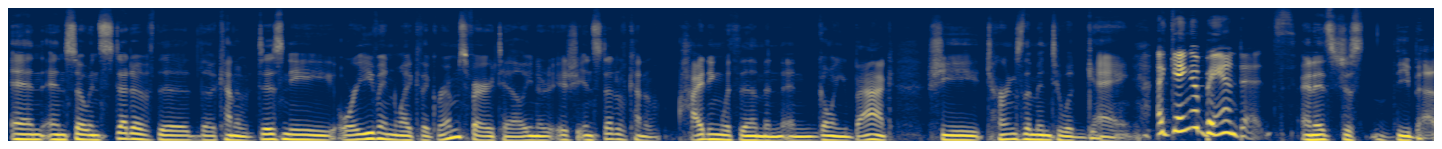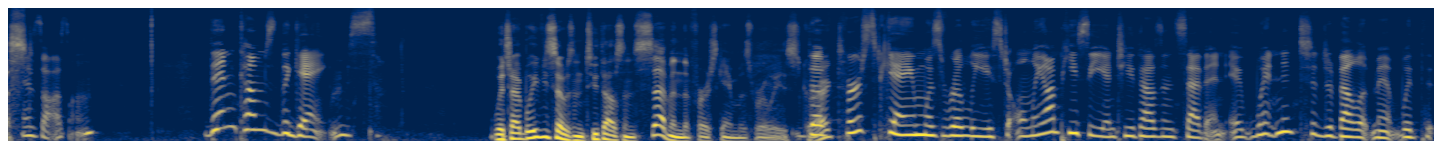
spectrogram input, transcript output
And and so instead of the the kind of Disney or even like the Grimm's fairy tale, you know, is she, instead of kind of hiding with them and and going back, she turns them into a gang, A gang of bandits. and it's just the best. It's awesome. Then comes the games. Which I believe you said was in 2007. The first game was released, correct? The first game was released only on PC in 2007. It went into development with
